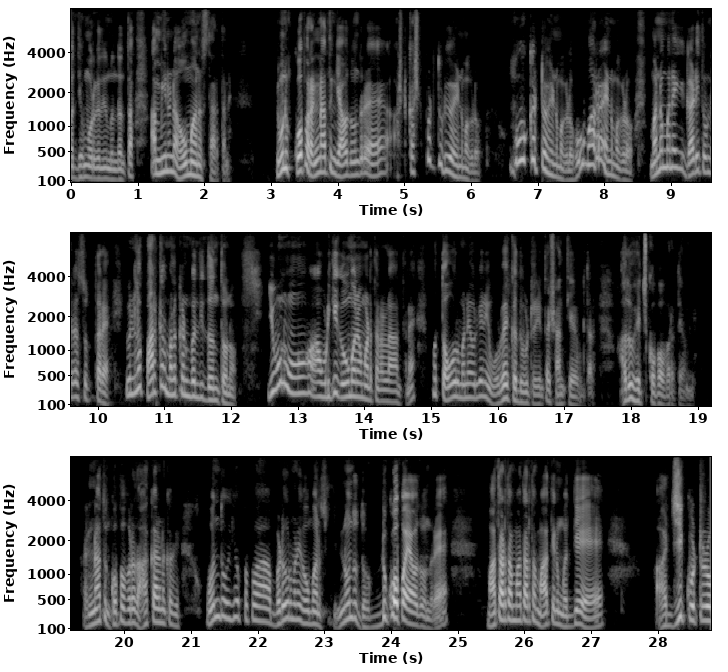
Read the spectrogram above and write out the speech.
ಮಧ್ಯಮ ವರ್ಗದಿಂದ ಬಂದಂಥ ಆ ಮೀನನ್ನು ಅವಮಾನಿಸ್ತಾ ಇರ್ತಾನೆ. ಇವನು ಕೋಪ ರಂಗನಾಥನ್ಗೆ ಯಾವುದು ಅಂದರೆ, ಅಷ್ಟು ಕಷ್ಟಪಟ್ಟು ದುಡಿಯೋ ಹೆಣ್ಮಗಳು, ಹೂ ಕಟ್ಟೋ ಹೆಣ್ಮಗಳು, ಹೂ ಮಾರೋ ಹೆಣ್ಮಗಳು, ಮನೆ ಮನೆಗೆ ಗಾಡಿ ತೊಗೊಂಡೆಲ್ಲ ಸುತ್ತಾರೆ, ಇವನ್ನೆಲ್ಲ ಪಾರ್ಕಲ್ಲಿ ಮಲ್ಕೊಂಡು ಬಂದಿದ್ದಂತವನು. ಇವನು ಆ ಹುಡುಗಿಗೆ ಅವಮಾನ ಮಾಡ್ತಾನಲ್ಲ ಅಂತಾನೆ, ಮತ್ತು ಅವ್ರ ಮನೆಯವ್ರಿಗೆ ನೀವು ಒಡವೆ ಕದ್ದು ಬಿಟ್ರಿ ಅಂತ ಶಾಂತಿ ಹೇಳ್ಬಿಡ್ತಾರೆ ಅದು ಹೆಚ್ಚು ಕೋಪ ಬರುತ್ತೆ ಅವನಿಗೆ. ರಂಗನಾಥನ್ ಕೋಪ ಬರೋದು ಆ ಕಾರಣಕ್ಕಾಗಿ. ಒಂದು, ಅಯ್ಯೋ ಪಾಪ ಬಡವ್ರ ಮನೆಗೆ ಅವಮಾನಿಸ್ತೀವಿ ಇನ್ನೊಂದು ದೊಡ್ಡ ಕೋಪ ಯಾವುದು ಅಂದರೆ, ಮಾತಾಡ್ತಾ ಮಾತಾಡ್ತಾ ಮಾತಿನ ಮಧ್ಯೆ ಅಜ್ಜಿ ಕೊಟ್ಟರು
